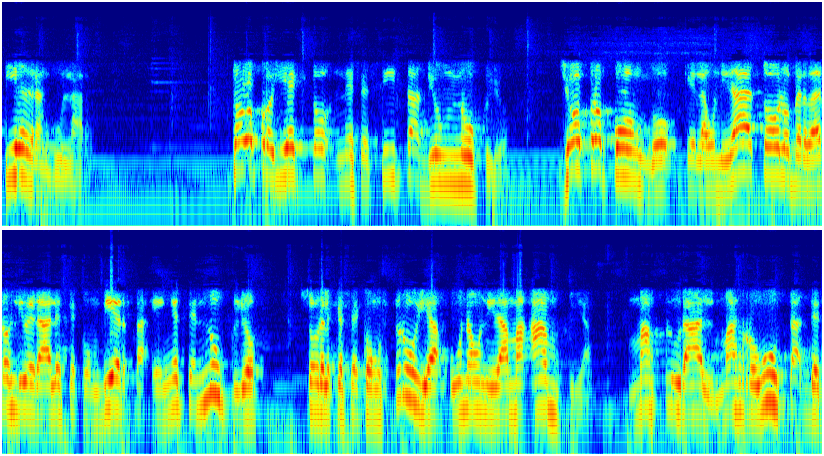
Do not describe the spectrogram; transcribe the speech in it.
piedra angular. Todo proyecto necesita de un núcleo. Yo propongo que la unidad de todos los verdaderos liberales se convierta en ese núcleo sobre el que se construya una unidad más amplia, más plural, más robusta de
